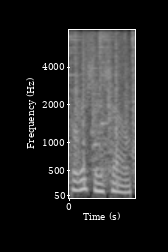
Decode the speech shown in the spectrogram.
Apparition Show.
